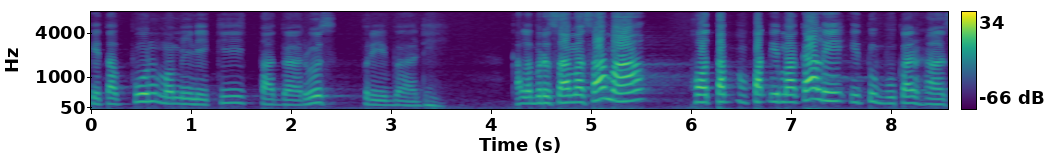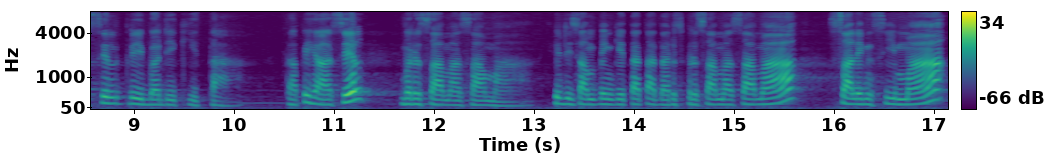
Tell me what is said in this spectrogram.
kita pun memiliki tadarus pribadi. Kalau bersama-sama, khotab 4-5 kali itu bukan hasil pribadi kita. Tapi hasil bersama-sama. Jadi di samping kita tadarus bersama-sama, saling simak,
